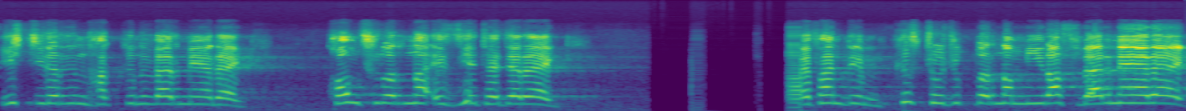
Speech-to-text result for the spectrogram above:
işçilerinin hakkını vermeyerek, komşularına eziyet ederek, efendim kız çocuklarına miras vermeyerek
